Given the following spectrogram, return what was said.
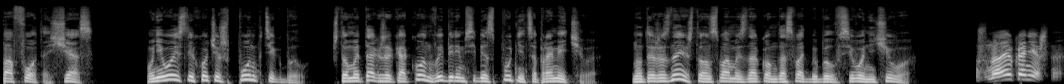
по фото, сейчас. У него, если хочешь, пунктик был, что мы так же, как он, выберем себе спутница опрометчиво. Но ты же знаешь, что он с мамой знаком до свадьбы был всего ничего?» «Знаю, конечно.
